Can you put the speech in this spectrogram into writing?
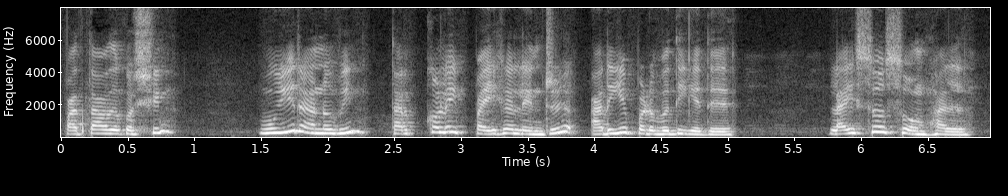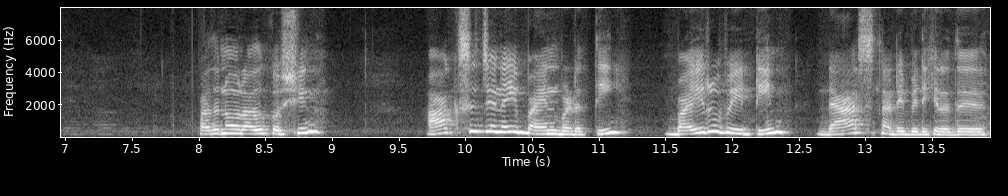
பத்தாவது கொஷின் உயிரணுவின் தற்கொலை பைகள் என்று அறியப்படுவது எது? லைசோசோம்கள். பதினோராவது கொஷின் ஆக்சிஜனை பயன்படுத்தி பைருவேட்டின் டேஸ் நடைபெறுகிறது.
